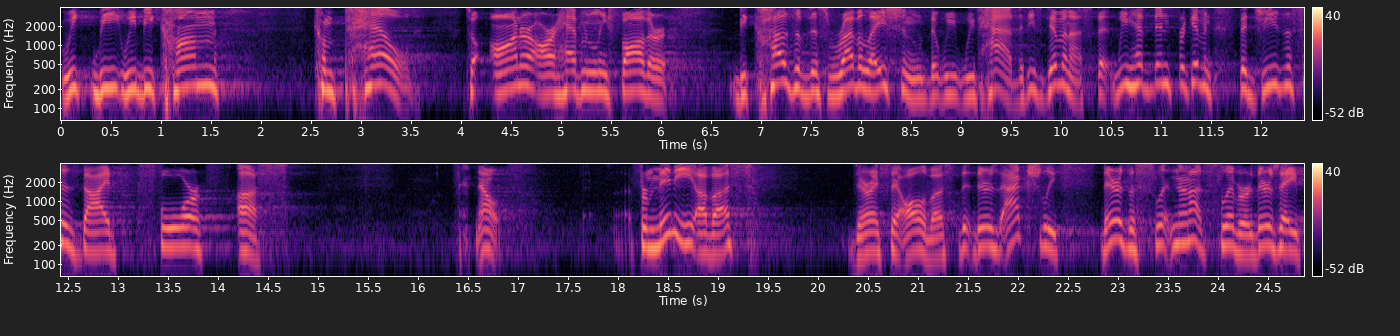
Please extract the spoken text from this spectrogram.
We, we, we become compelled to honor our Heavenly Father because of this revelation that we, we've had, that He's given us, that we have been forgiven, that Jesus has died for us. Now, for many of us, dare I say all of us, there's actually, there is a slit, no, not sliver, there's a,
